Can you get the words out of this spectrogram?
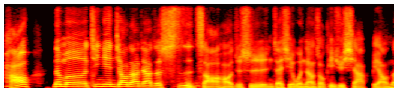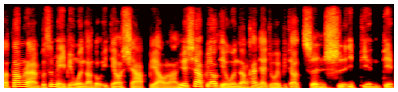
好。那么今天教大家这四招哈，就是你在写文章的时候可以去下标。那当然不是每一篇文章都一定要下标啦，因为下标题的文章看起来就会比较正式一点点。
